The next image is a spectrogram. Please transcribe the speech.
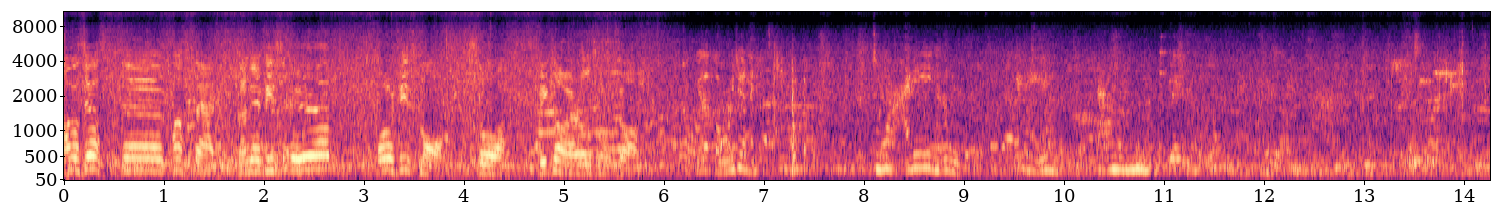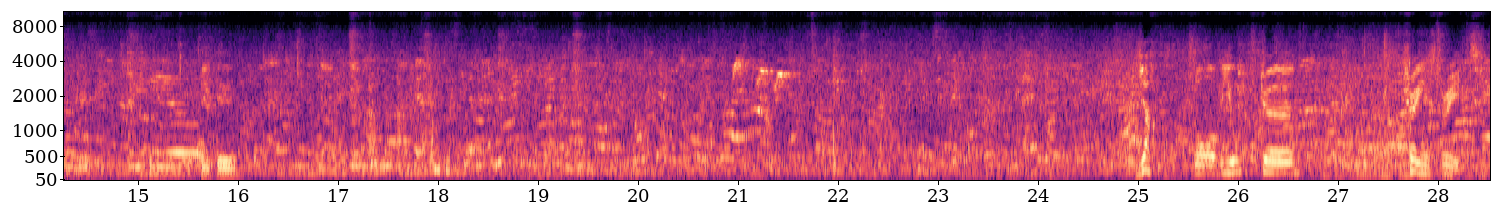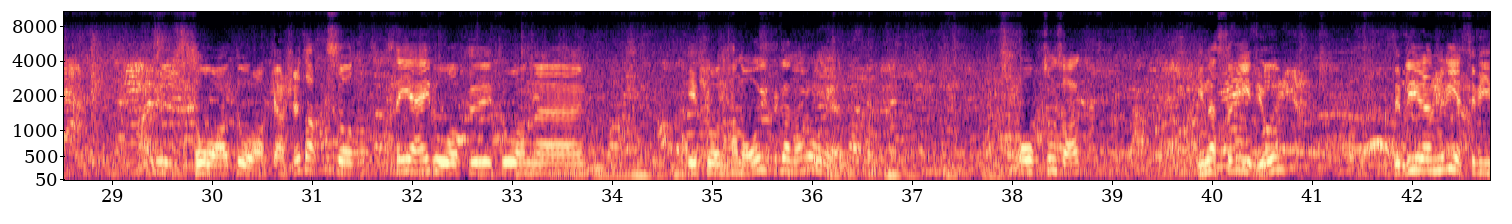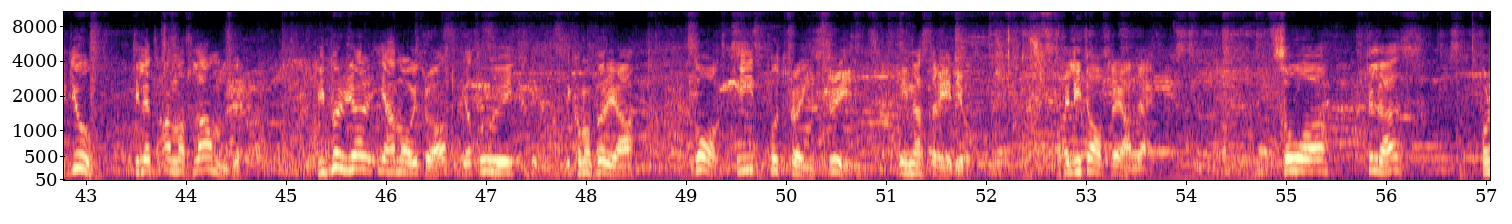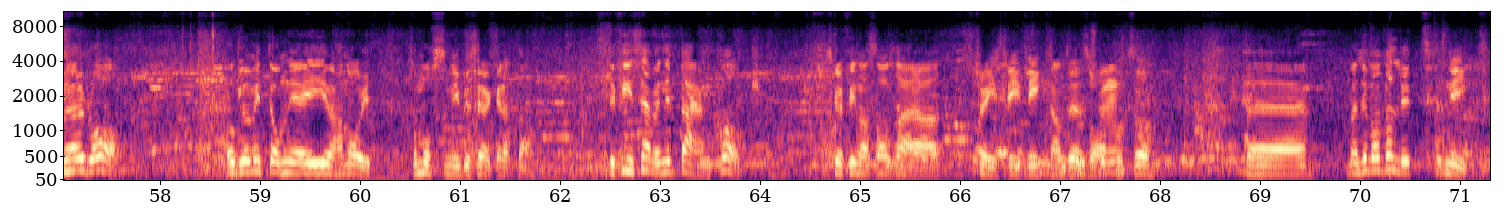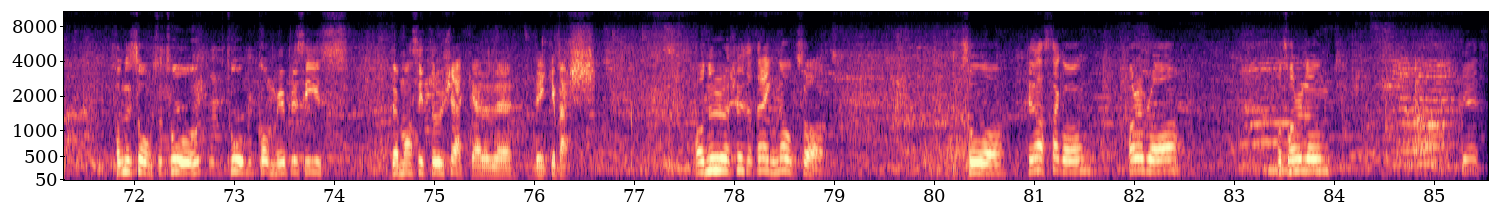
Annars är jag eh, fast här. Men det finns öl och det finns mat. Så vi klarar oss nog bra. chụp cái là tối chưa này chụp lại đi người ta được cái này ăn Thank you. Ja, då har vi gjort eh, Train Street. Så då kanske det är dags att säga hej då för, ifrån, eh, ifrån Hanoi för denna gången. Och som sagt, i nästa video, det blir en resevideo till ett annat land. Vi börjar i Hanoi tror jag. Jag tror vi, vi kommer börja dagtid på Train Street i nästa video. Det är lite avslöjande. Så till dess får ni ha det bra. Och glöm inte om ni är i Hanoi så måste ni besöka detta. Det finns även i Bangkok. Ska det finnas någon sån här Train Street liknande sak också. Eh, men det var väldigt unikt. Som ni såg så tåg, tåget kommer ju precis där man sitter och käkar eller dricker bärs. Och nu har det slutat regna också. Så till nästa gång. Ha det bra. Och ta det lugnt. Yes.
